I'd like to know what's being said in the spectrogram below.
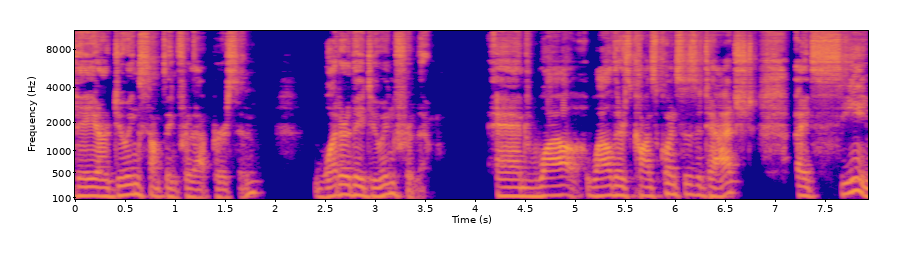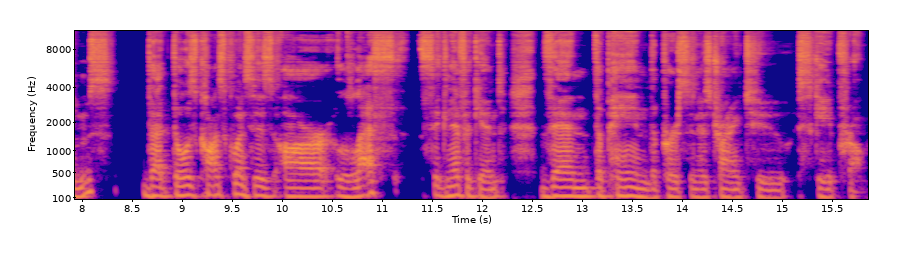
they are doing something for that person. What are they doing for them? And while while there's consequences attached, it seems that those consequences are less significant than the pain the person is trying to escape from.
